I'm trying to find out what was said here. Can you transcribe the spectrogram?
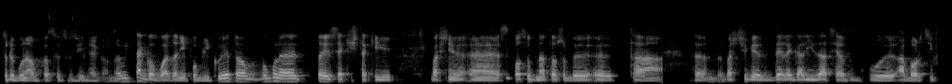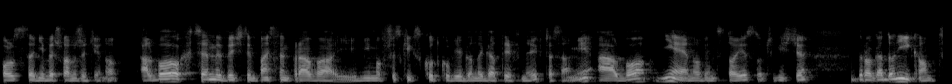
Trybunału Konstytucyjnego. No i tak go władza nie publikuje, to w ogóle to jest jakiś taki właśnie e, sposób na to, żeby ta, ta właściwie delegalizacja aborcji w Polsce nie weszła w życie. No, albo chcemy być tym państwem prawa i mimo wszystkich skutków jego negatywnych czasami, albo nie. No więc to jest oczywiście droga donikąd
